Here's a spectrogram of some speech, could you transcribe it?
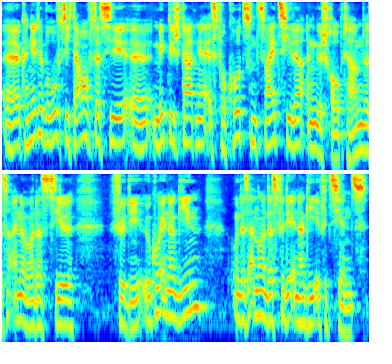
Äh, Cagnette beruft sich darauf, dass die äh, Mitgliedstaaten ja erst vor kurzem zwei Ziele angeschraubt haben. Das eine war das Ziel für die Ökoenergien und das andere das für die Energieeffizienz.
